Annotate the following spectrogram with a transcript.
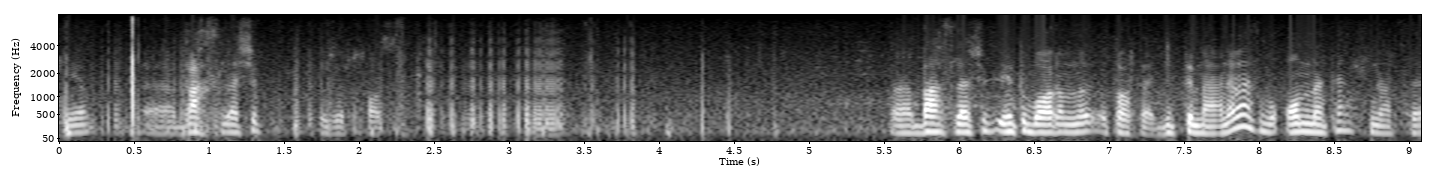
keyin e, bahslashib uzr hozir Э, bahslashib e'tiborimni tortadi bitta man emas bu ommadan shu narsa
